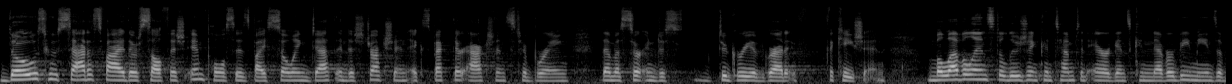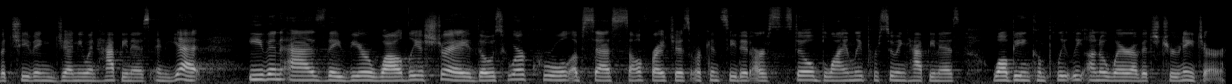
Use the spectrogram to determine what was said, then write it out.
those who satisfy their selfish impulses by sowing death and destruction expect their actions to bring them a certain dis- degree of gratification. Malevolence, delusion, contempt, and arrogance can never be means of achieving genuine happiness, and yet, even as they veer wildly astray, those who are cruel, obsessed, self righteous, or conceited are still blindly pursuing happiness while being completely unaware of its true nature.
